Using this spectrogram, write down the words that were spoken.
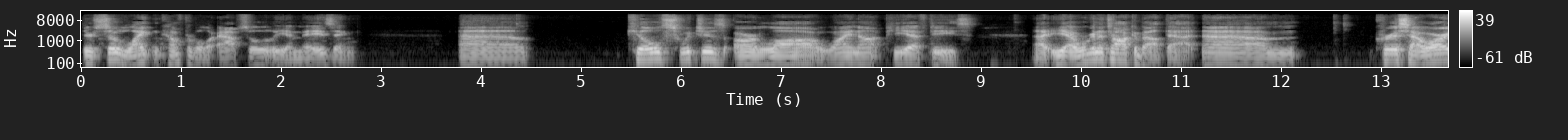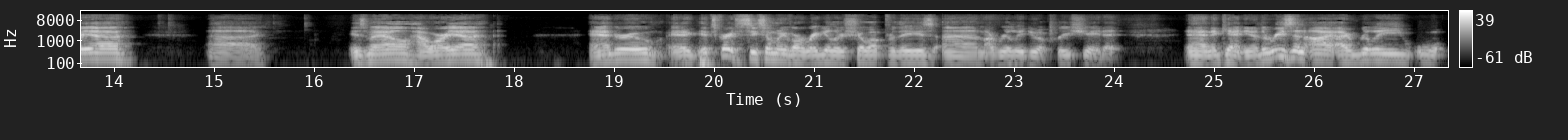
they're so light and comfortable. They're absolutely amazing. Uh, kill switches are law. Why not PFDs? Uh, yeah, we're going to talk about that. Um, Chris, how are you? Uh, Ismail, how are you? Andrew, it's great to see so many of our regulars show up for these. Um, I really do appreciate it. And again, you know, the reason I, I really w-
